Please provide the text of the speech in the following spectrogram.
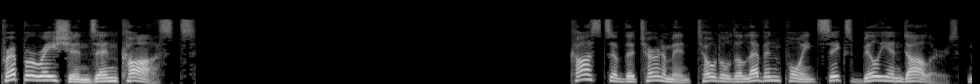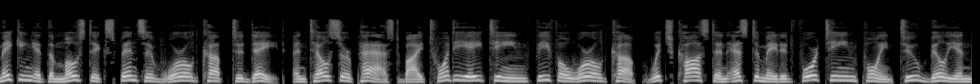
Preparations and costs Costs of the tournament totaled $11.6 billion, making it the most expensive World Cup to date, until surpassed by 2018 FIFA World Cup which cost an estimated $14.2 billion.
